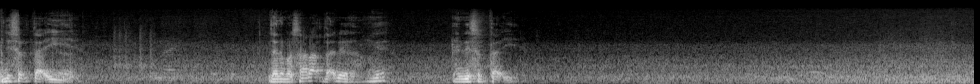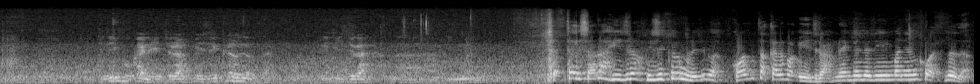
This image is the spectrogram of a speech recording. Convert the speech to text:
Disertai. Dalam bahasa Arab tak ada okay? yang disertai. Ini bukan hijrah fizikal ke Ustaz? Ini hijrah uh, iman. Tak kisahlah hijrah fizikal boleh juga. Orang takkan dapat hijrah Melainkan jadi iman yang kuat Betul tak?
